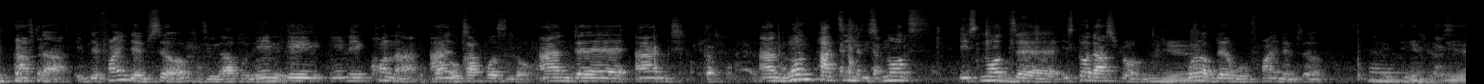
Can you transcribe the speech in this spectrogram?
after, if they find themselves It will happen in a in a corner and and uh, and and one party is not is not uh, is not that strong, Yeah. both of them will find themselves. Yeah, yeah.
